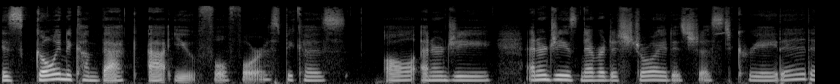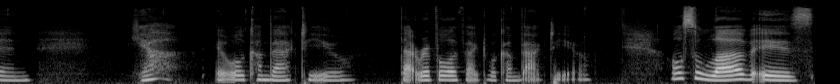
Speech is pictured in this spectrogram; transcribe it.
is going to come back at you full force because all energy energy is never destroyed. It's just created and yeah it will come back to you. That ripple effect will come back to you. Also love is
